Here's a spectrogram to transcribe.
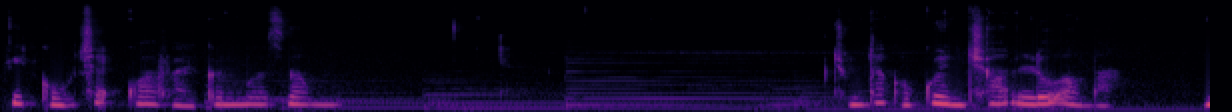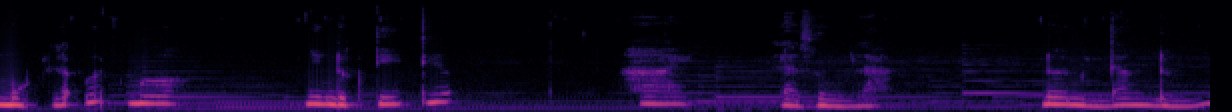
khi cố chạy qua vài cơn mưa rông. Chúng ta có quyền chọn lựa mà. Một là ướt mưa, nhưng được đi tiếp hai là dừng lại, nơi mình đang đứng.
